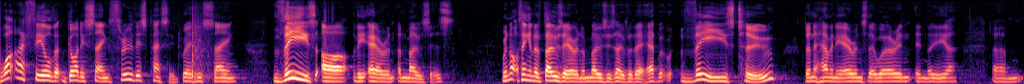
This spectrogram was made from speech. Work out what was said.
what I feel that God is saying through this passage, where He's saying, These are the Aaron and Moses. We're not thinking of those Aaron and Moses over there, but these two. Don't know how many Aarons there were in, in the uh, um,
